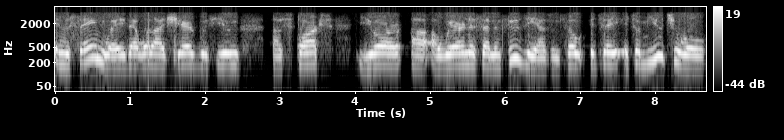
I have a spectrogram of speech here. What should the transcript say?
in the same way that what I've shared with you uh, sparks your uh, awareness and enthusiasm. So it's a it's a mutual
